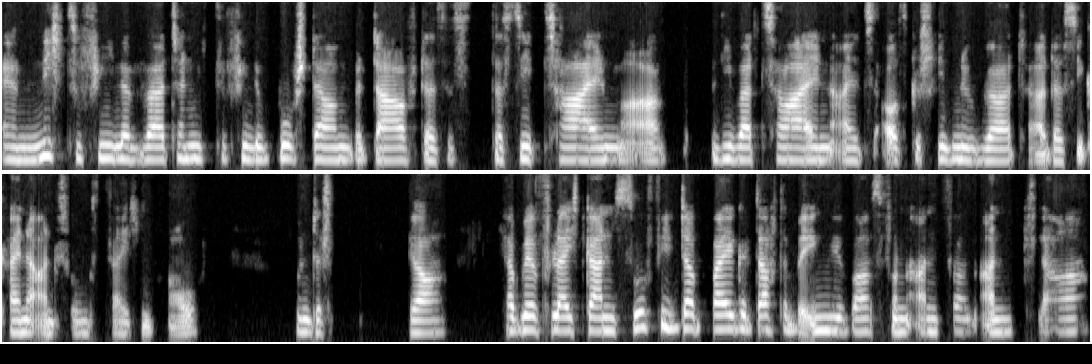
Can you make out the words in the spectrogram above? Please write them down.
ähm, nicht zu viele Wörter, nicht zu viele Buchstaben bedarf, dass es, dass sie Zahlen mag, lieber Zahlen als ausgeschriebene Wörter, dass sie keine Anführungszeichen braucht. Und das, ja, ich habe ja vielleicht gar nicht so viel dabei gedacht, aber irgendwie war es von Anfang an klar,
